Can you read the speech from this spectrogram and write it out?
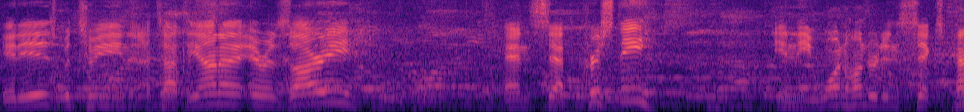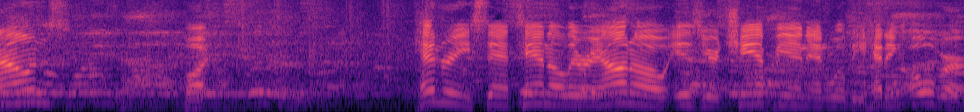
It is between Tatiana Irizarry and Seth Christie in the 106 pounds. But Henry Santana Liriano is your champion and will be heading over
